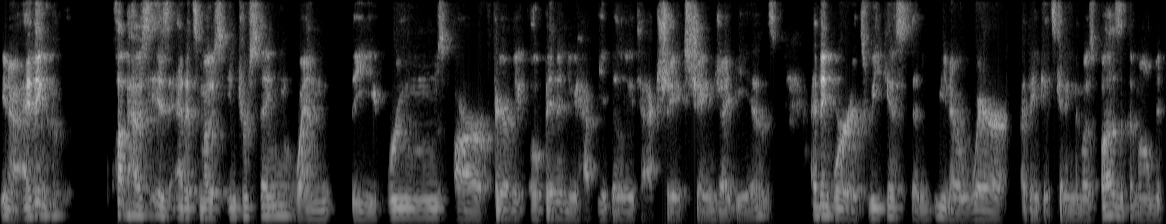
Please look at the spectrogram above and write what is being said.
You know, I think Clubhouse is at its most interesting when the rooms are fairly open and you have the ability to actually exchange ideas. I think where it's weakest and you know where I think it's getting the most buzz at the moment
